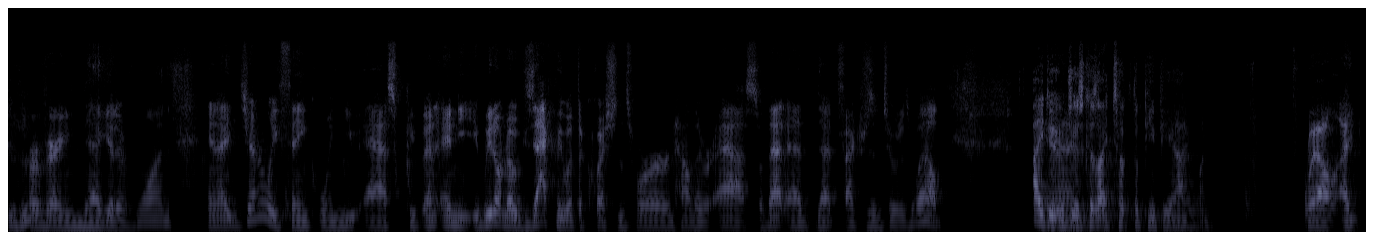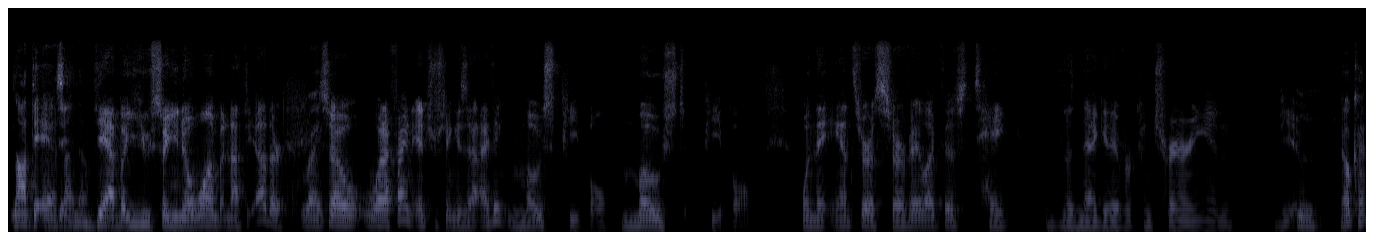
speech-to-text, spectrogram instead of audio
Mhm. or a very negative one. And I generally think when you ask people, and, and we don't know exactly what the questions were and how they were asked, so that add, that factors into it as well. I do, And- just because I took the PPAI one, Well, I not the ASI though. yeah, but you so you know one, but not the other. Right. So what I find interesting is that I think most people, most people, when they answer a survey like this, take the negative or contrarian view. Mm. okay.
